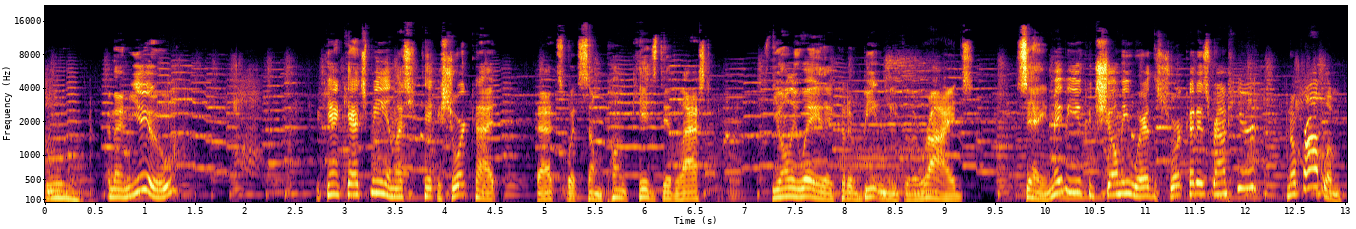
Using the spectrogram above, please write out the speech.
Ooh. And then you... You can't catch me unless you take a shortcut. That's what some punk kids did last. The only way they could have beaten me to the rides. Say, maybe you could show me where the shortcut is around here? No problem.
